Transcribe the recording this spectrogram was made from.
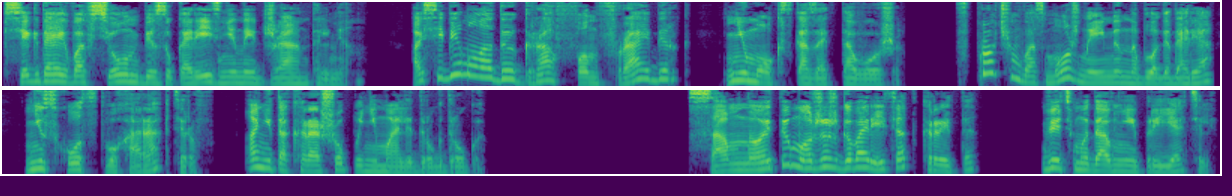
Всегда и во всем безукоризненный джентльмен. О себе молодой граф фон Фрайберг не мог сказать того же. Впрочем, возможно, именно благодаря несходству характеров они так хорошо понимали друг друга. «Со мной ты можешь говорить открыто, ведь мы давние приятели»,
